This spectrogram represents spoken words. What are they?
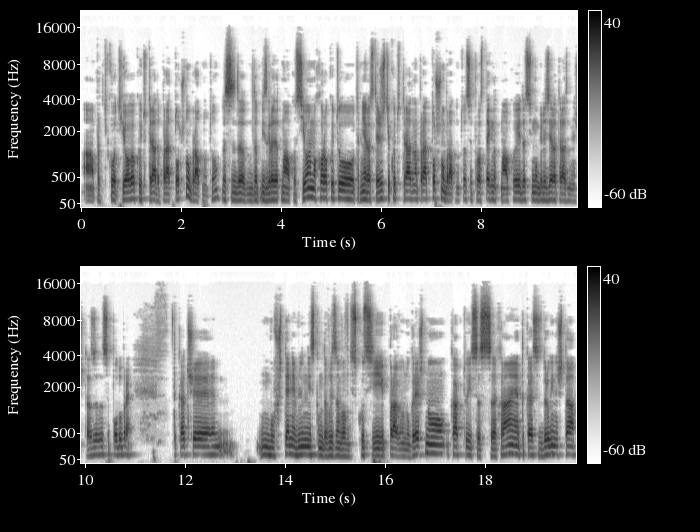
а, практикуват йога, които трябва да правят точно обратното, да, се, да, да изградят малко сила. Има хора, които тренират с тежести, които трябва да направят точно обратното, да се простегнат малко и да си мобилизират разни неща, за да са по-добре. Така че въобще не, не искам да влизам в дискусии правилно-грешно, както и с хранене, така и с други неща.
